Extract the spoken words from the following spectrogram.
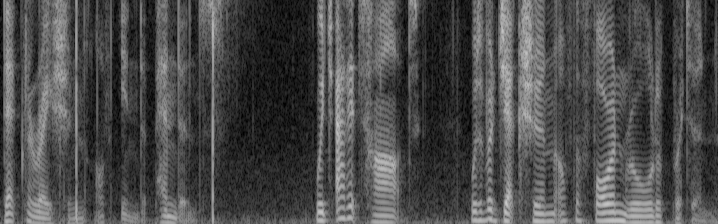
Declaration of Independence, which at its heart was a rejection of the foreign rule of Britain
